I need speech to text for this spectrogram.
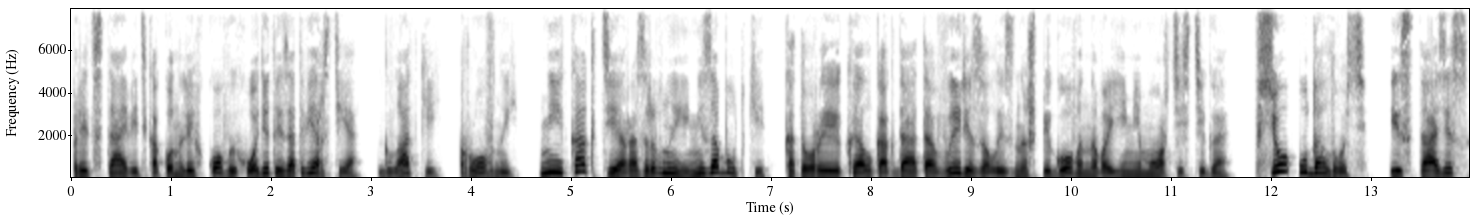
Представить, как он легко выходит из отверстия. Гладкий, ровный. Не как те разрывные незабудки, которые Кэл когда-то вырезал из нашпигованного ими Мортистига. Все удалось и стазис,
